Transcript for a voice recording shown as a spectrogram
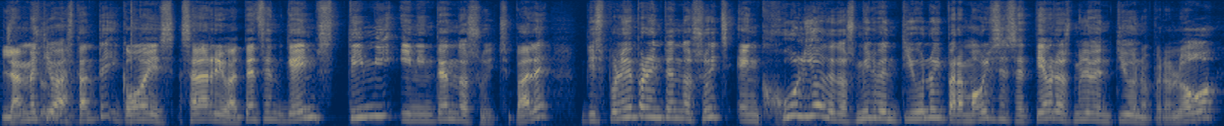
La han metido bastante y como veis, sale arriba Tencent Games, Timmy y Nintendo Switch, ¿vale? Disponible para Nintendo Switch en julio de 2021 y para móviles en septiembre de 2021, pero luego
